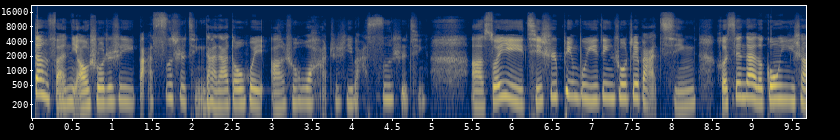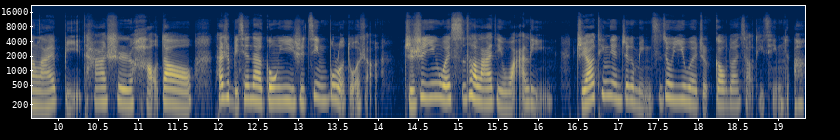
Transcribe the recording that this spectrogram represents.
但凡你要说这是一把斯氏琴，大家都会啊说哇。啊，这是一把丝氏琴，啊，所以其实并不一定说这把琴和现代的工艺上来比，它是好到，它是比现代工艺是进步了多少，只是因为斯特拉迪瓦里，只要听见这个名字就意味着高端小提琴啊，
